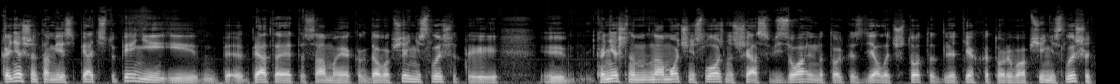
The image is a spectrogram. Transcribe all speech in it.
Конечно, там есть пять ступеней, и пятая это самое, когда вообще не слышат. И, и, конечно, нам очень сложно сейчас визуально только сделать что-то для тех, которые вообще не слышат,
